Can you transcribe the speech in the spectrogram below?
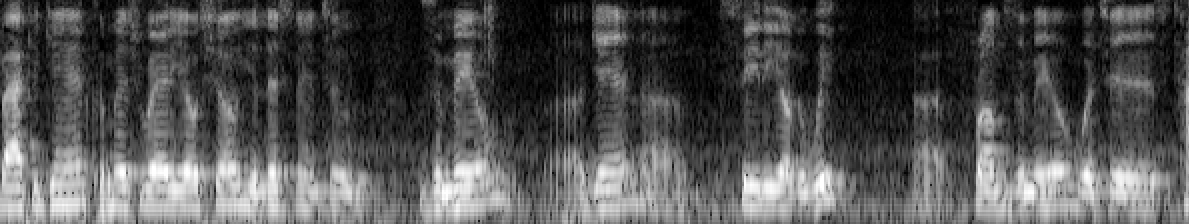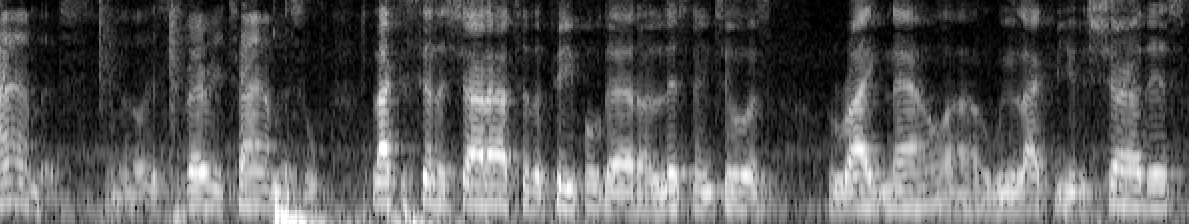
Back again, Commission Radio Show. You're listening to Zamil uh, again, uh, CD of the week uh, from Zamil, which is timeless. You know, it's very timeless. I'd like to send a shout out to the people that are listening to us right now. Uh, we'd like for you to share this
